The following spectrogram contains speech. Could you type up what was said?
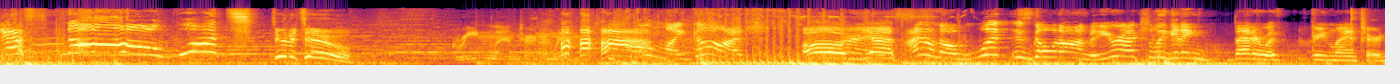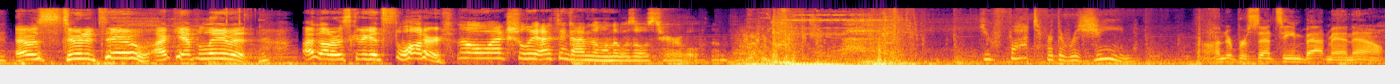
Yes! No! What? Two to two! Green Lantern wins. Oh my gosh! Oh Alright. yes! I don't know what is going on, but you're actually getting better with Green Lantern. That was two to two. I can't believe it. I thought I was gonna get slaughtered. No, actually, I think I'm the one that was always terrible. You fought for the regime. 100% Team Batman now.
